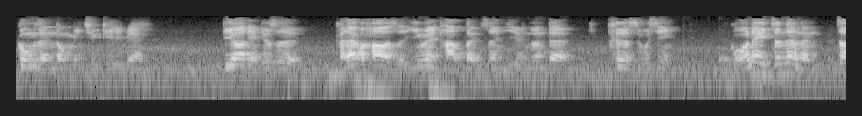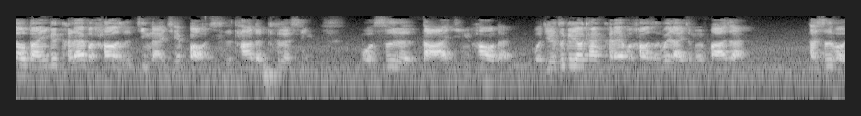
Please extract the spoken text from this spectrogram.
工人、农民群体里面，第二点就是 Clubhouse，因为它本身言论的特殊性，国内真的能照搬一个 Clubhouse 进来且保持它的特性，我是打引号的。我觉得这个要看 Clubhouse 未来怎么发展，它是否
